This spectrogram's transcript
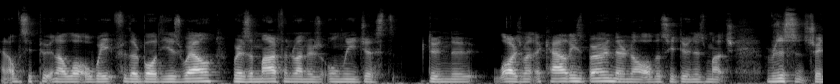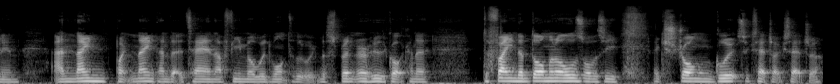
and obviously putting a lot of weight for their body as well. Whereas a marathon runner is only just doing the large amount of calories burned, they're not obviously doing as much resistance training. And 9.9 times out of 10, a female would want to look like the sprinter who's got kind of defined abdominals, obviously like strong glutes, etc., etc.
